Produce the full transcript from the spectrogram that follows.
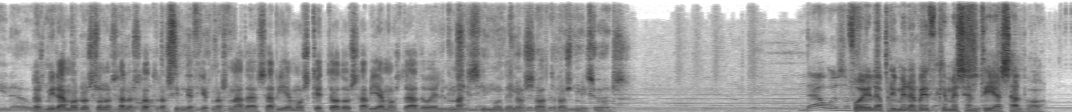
Nos miramos los unos a los otros sin decirnos nada. Sabíamos que todos habíamos dado el máximo de nosotros mismos. Fue la primera vez que me sentí a salvo,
